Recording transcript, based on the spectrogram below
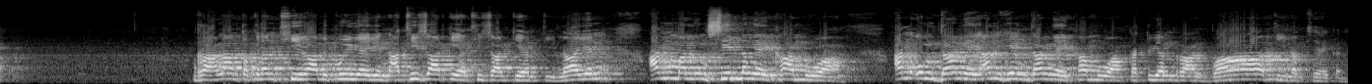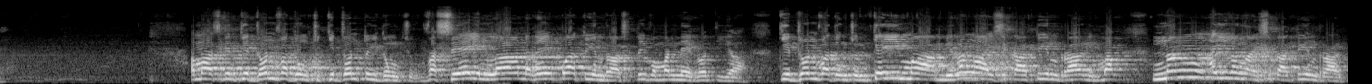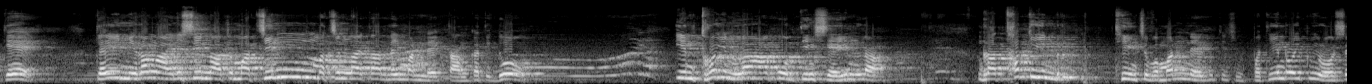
ralan to kinan thira mi pui nge in athi zat ke athi zat ke anti layen an malung sin na nge khamua an um dan ngai an heng dan ngai kamwa katuyan ral ba ti lak khe kan ama skin ke don va dong ki don tui dong chu. Va se in la na re pa tu in ras tui va man ne gro tia ki don va dong chun ke ma mirangai sika tu in ral ni mak. Nang ai rangai sika tu in ral ke ใยมีร่างไงนี่สินอาจจะมาจินมาจินไล่ตาเลยมันเนกต่างกันติดดูอินทุยลากุมติงเสียอินลารัฐตุยินทิ้งจุบมันเนกที่จุปฏินรอยปีโรเซ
